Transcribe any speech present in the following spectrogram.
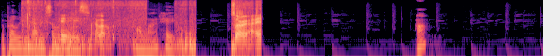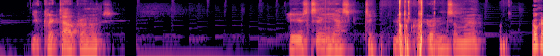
We'll probably be having some of Hey, these hello. online. Hey, Sorry, I Huh? You clicked out, Kronos. He was saying he has to make a quick run somewhere. okay.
